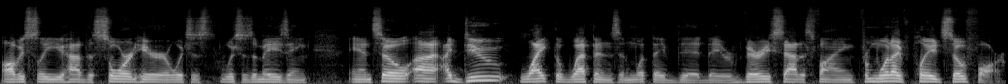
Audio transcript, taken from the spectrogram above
Obviously, you have the sword here, which is which is amazing. And so uh, I do like the weapons and what they've did. They are very satisfying from what I've played so far.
